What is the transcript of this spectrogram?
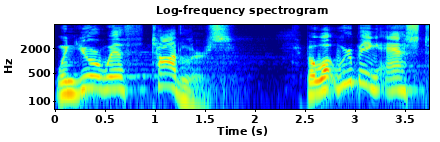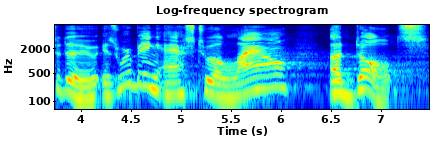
when you're with toddlers. But what we're being asked to do is we're being asked to allow adults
